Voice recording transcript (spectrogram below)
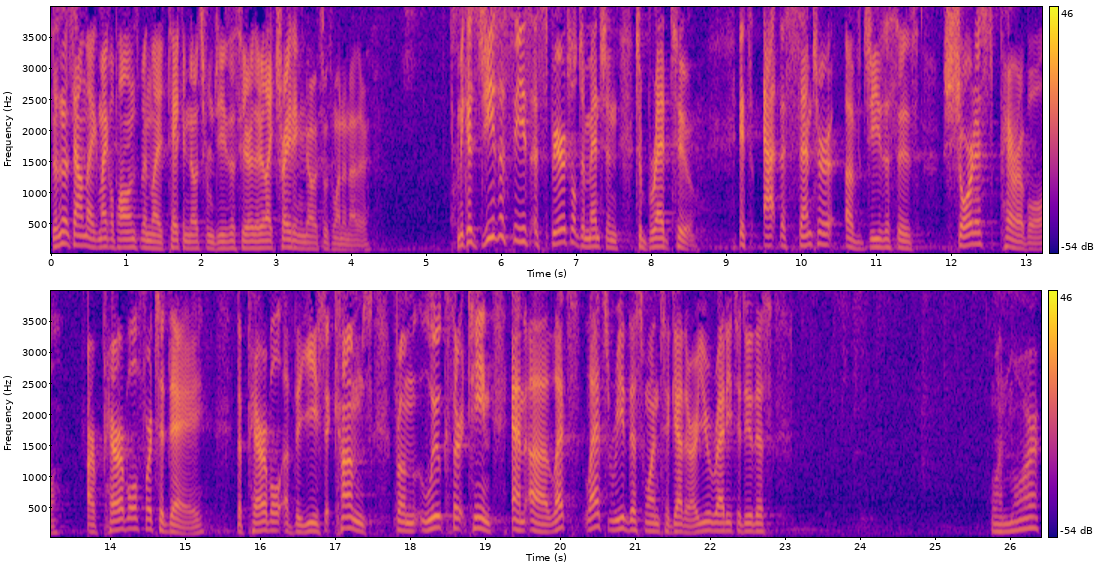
Doesn't it sound like Michael Pollan's been like taking notes from Jesus here? They're like trading notes with one another. Because Jesus sees a spiritual dimension to bread too. It's at the center of Jesus' shortest parable, our parable for today, the parable of the yeast. It comes from Luke 13. And uh, let's, let's read this one together. Are you ready to do this? One more.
